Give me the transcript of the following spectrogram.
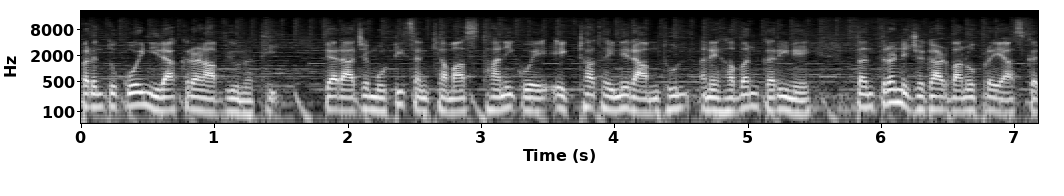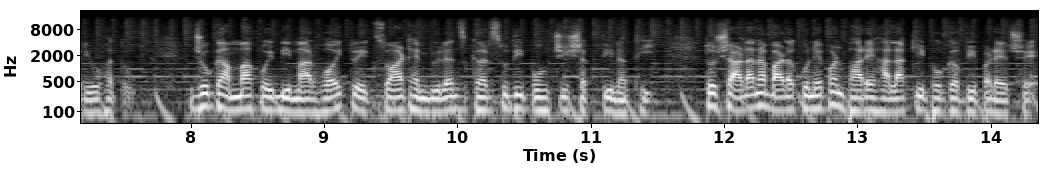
પરંતુ કોઈ નિરાકરણ આવ્યું નથી. ત્યારે આજે મોટી સંખ્યામાં સ્થાનિકોએ એકઠા થઈને રામધૂન અને હવન કરીને તંત્રને જગાડવાનો પ્રયાસ કર્યો હતો. જો ગામમાં કોઈ બીમાર હોય તો એકસો આઠ એમ્બ્યુલન્સ ઘર સુધી પહોંચી શકતી નથી. તો શાળાના બાળકોને પણ ભારે હાલાકી ભોગવવી પડે છે.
